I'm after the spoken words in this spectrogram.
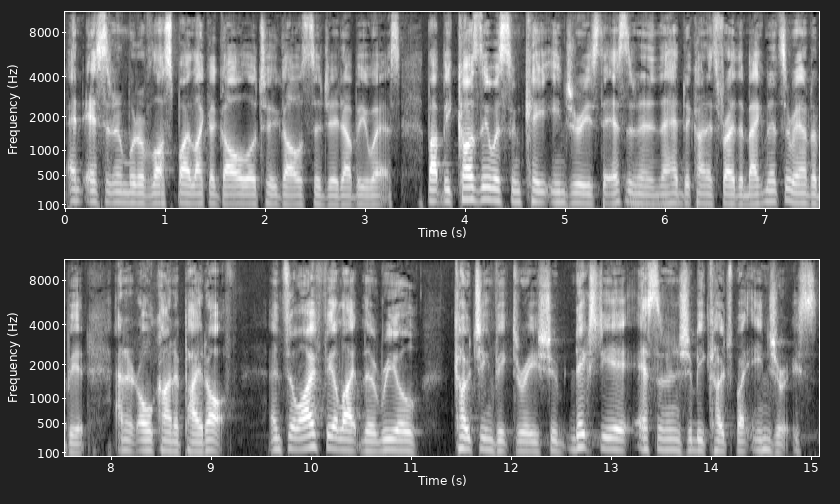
and Essendon would have lost by like a goal or two goals to GWS. But because there was some key injuries to Essendon and they had to kind of throw the magnets around a bit and it all kind of paid off. And so I feel like the real coaching victory should next year Essendon should be coached by injuries.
